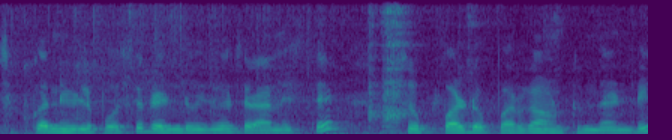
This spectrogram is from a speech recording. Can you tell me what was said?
చిక్క నీళ్ళు పోసి రెండు విజిల్స్ రానిస్తే సూపర్ డూపర్గా ఉంటుందండి.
